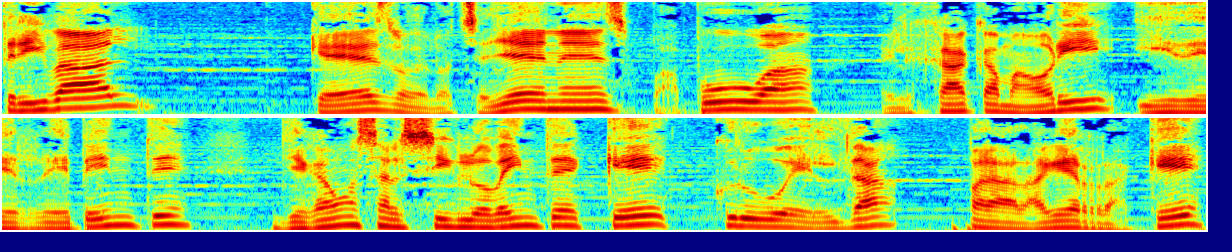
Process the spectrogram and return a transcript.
tribal que es lo de los Cheyennes, Papúa, el Jaca Maorí, y de repente llegamos al siglo XX. ¡Qué crueldad para la guerra! ¡Qué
